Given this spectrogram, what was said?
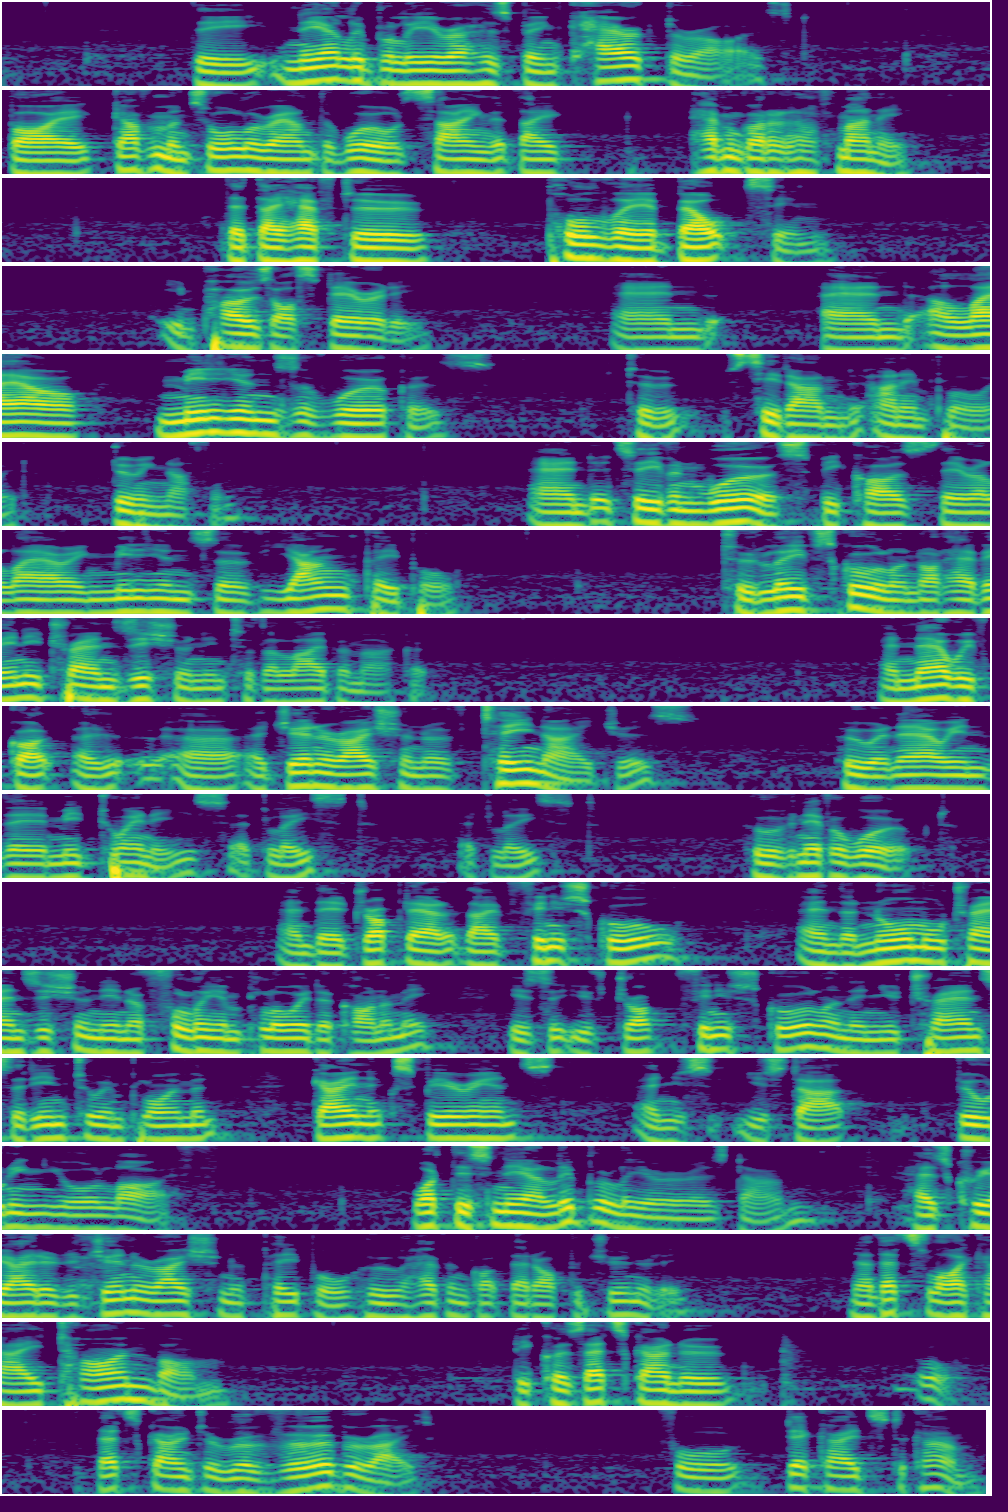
The neoliberal era has been characterised by governments all around the world saying that they haven't got enough money, that they have to pull their belts in, impose austerity, and, and allow millions of workers to sit un- unemployed, doing nothing. And it's even worse because they're allowing millions of young people to leave school and not have any transition into the labour market. And now we've got a, a, a generation of teenagers who are now in their mid 20s at least, at least, who have never worked. And they're dropped out, they've finished school, and the normal transition in a fully employed economy is that you've dropped, finished school and then you transit into employment, gain experience, and you, you start building your life. What this neoliberal era has done has created a generation of people who haven't got that opportunity. Now, that's like a time bomb because that's going to, oh, that's going to reverberate for decades to come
